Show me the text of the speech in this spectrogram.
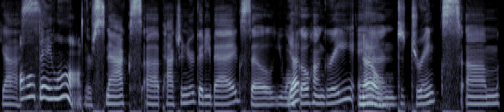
Yes. all day long. There's snacks uh, packed in your goodie bags, so you won't Yep. go hungry, No. and drinks um,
